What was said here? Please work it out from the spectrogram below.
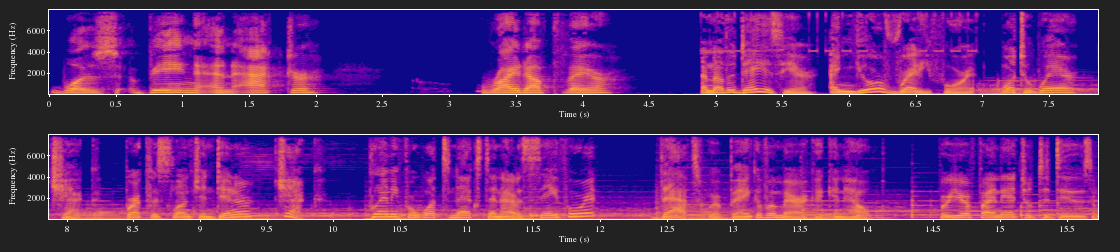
was being an actor right up there? Another day is here, and you're ready for it. What to wear? Check. Breakfast, lunch, and dinner? Check. Planning for what's next and how to save for it? That's where Bank of America can help. For your financial to-dos,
